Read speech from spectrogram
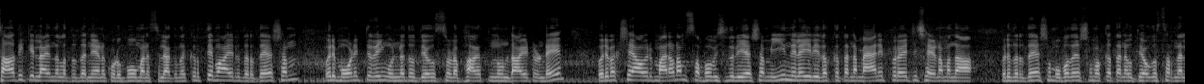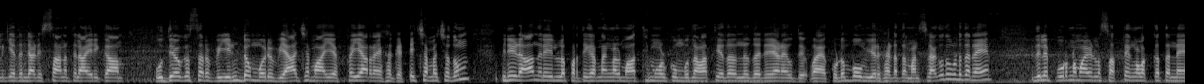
സാധിക്കില്ല എന്നുള്ളത് തന്നെയാണ് കുടുംബവും മനസ്സിലാക്കുന്നത്. കൃത്യമായൊരു നിർദ്ദേശം ഒരു മോണിറ്ററിംഗ് ഉന്നത ഉദ്യോഗസ്ഥരുടെ ഭാഗത്തു നിന്നുണ്ടായിട്ടുണ്ട് ഒരുപക്ഷെ ആ ഒരു മരണം സംഭവിച്ചതിനു ശേഷം ഈ നിലയിൽ ഇതൊക്കെ തന്നെ മാനിപ്പുലേറ്റ് ചെയ്യണമെന്ന ഒരു നിർദ്ദേശം ഉപദേശമൊക്കെ തന്നെ ഉദ്യോഗസ്ഥർ നൽകിയതിന്റെ അടിസ്ഥാനത്തിലായിരിക്കാം ഉദ്യോഗസ്ഥർ വീണ്ടും ഒരു വ്യാജമായ എഫ് ഐ ആർ രേഖ കെട്ടിച്ചമച്ചതും പിന്നീട് ആ നിലയിലുള്ള പ്രതികരണങ്ങൾ മാധ്യമങ്ങൾക്ക് മുമ്പ് നടത്തിയതെന്ന് തന്നെയാണ് കുടുംബവും ഈ ഒരു ഘട്ടത്തിൽ മനസ്സിലാക്കുന്നത്. അതുകൊണ്ട് തന്നെ ഇതിലെ പൂർണമായുള്ള സത്യങ്ങളൊക്കെ തന്നെ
